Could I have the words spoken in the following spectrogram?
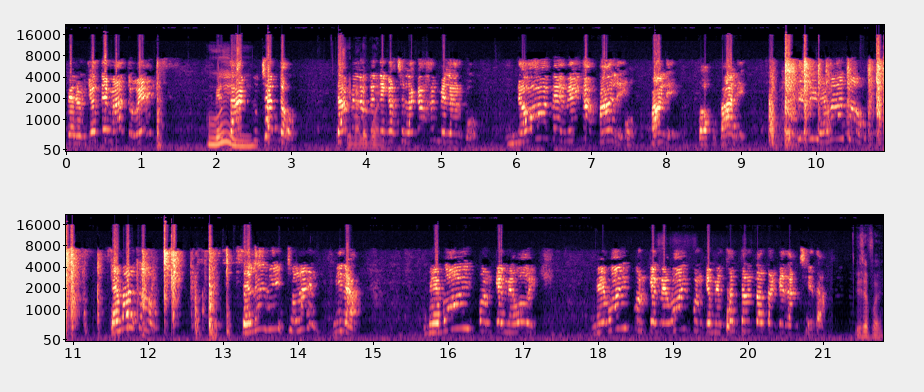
pero yo te mato, ¿eh? ¿Me Uy. estás escuchando? Dame lo que bueno. tengas en la caja y me largo. No me vengas, vale, vale, vale. Te mato, te mato. Se lo he dicho, ¿eh? Mira, me voy porque me voy. Me voy porque me voy porque me están dando ataques de ansiedad. Y se fue.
